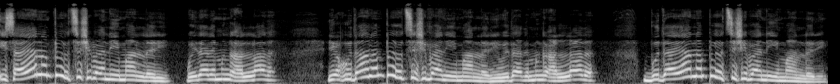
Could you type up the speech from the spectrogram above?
عیسایان هم په څه شی باندې ایمان لري وای دا موږ الله ده يهودان هم په څه شی باندې ایمان لري وای دا موږ الله ده بودایان هم په څه شی باندې ایمان لري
